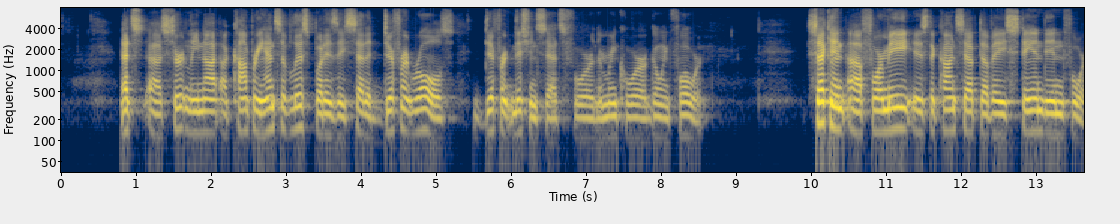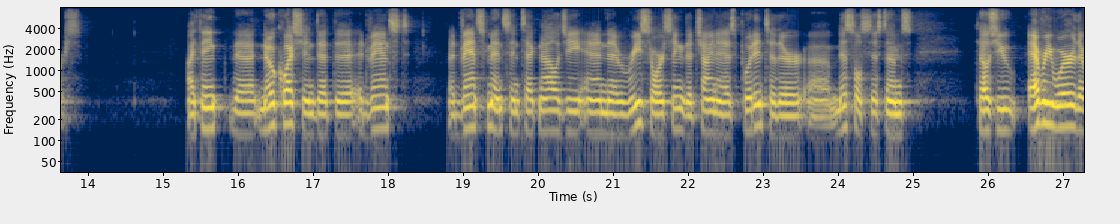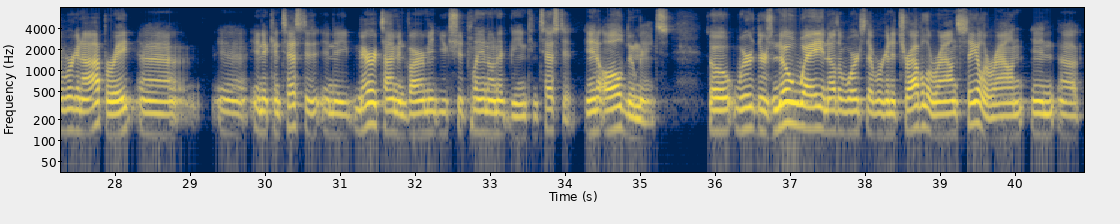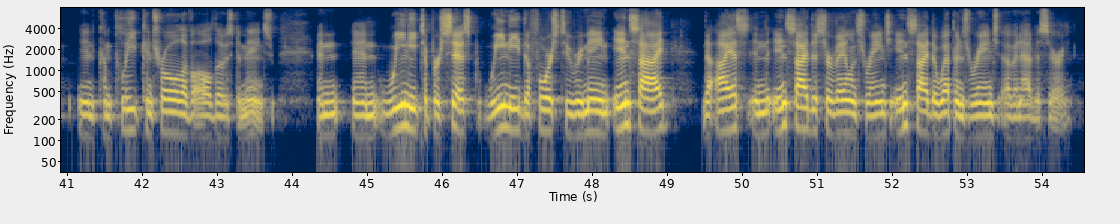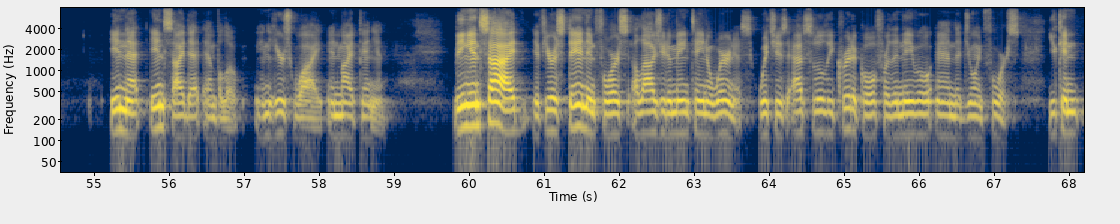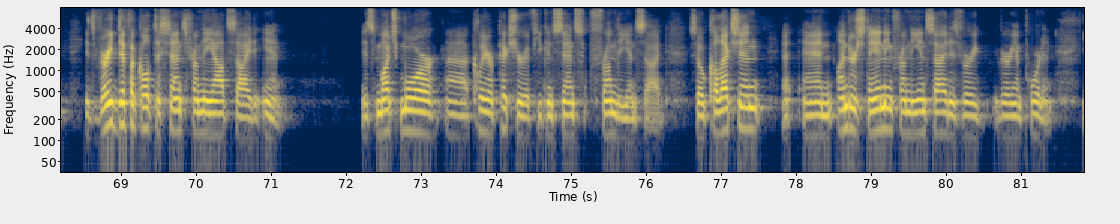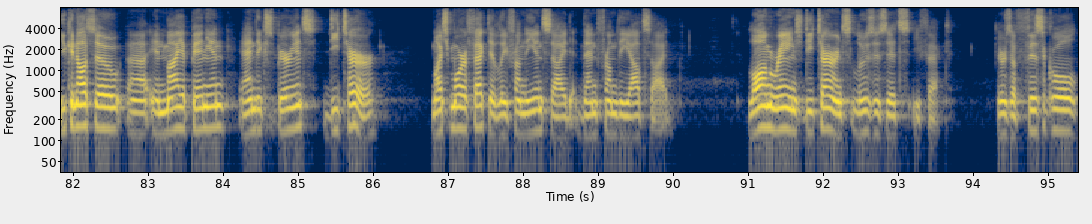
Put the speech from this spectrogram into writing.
That's uh, certainly not a comprehensive list, but is a set of different roles, different mission sets for the Marine Corps going forward. Second, uh, for me, is the concept of a stand in force. I think that no question that the advanced advancements in technology and the resourcing that China has put into their uh, missile systems tells you everywhere that we're going to operate uh, uh, in a contested in a maritime environment, you should plan on it being contested in all domains. So there's no way, in other words, that we're going to travel around, sail around in uh, in complete control of all those domains. And, and we need to persist. We need the force to remain inside the IS, in, inside the surveillance range, inside the weapons range of an adversary, in that, inside that envelope. And here's why, in my opinion. Being inside, if you're a stand in force, allows you to maintain awareness, which is absolutely critical for the naval and the joint force. You can, it's very difficult to sense from the outside in. It's much more uh, clear picture if you can sense from the inside. So collection and understanding from the inside is very, very important. You can also, uh, in my opinion and experience, deter much more effectively from the inside than from the outside. Long range deterrence loses its effect. There's a physical,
